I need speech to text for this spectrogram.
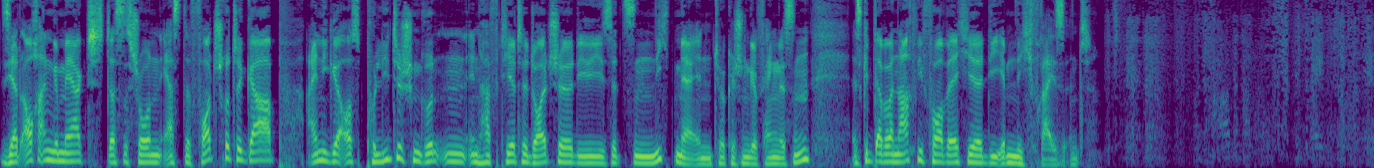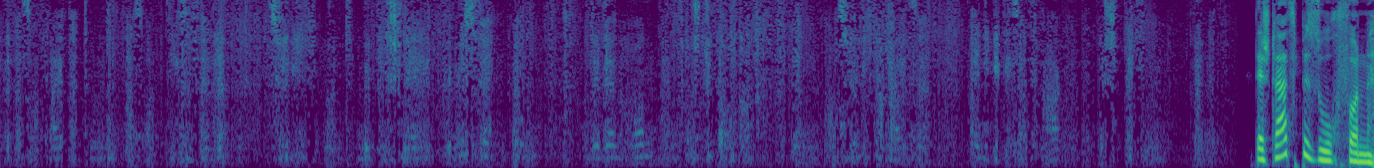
Sie hat auch angemerkt, dass es schon erste Fortschritte gab. Einige aus politischen Gründen inhaftierte Deutsche, die sitzen nicht mehr in türkischen Gefängnissen. Es gibt aber nach wie vor welche, die eben nicht frei sind. Der Staatsbesuch von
